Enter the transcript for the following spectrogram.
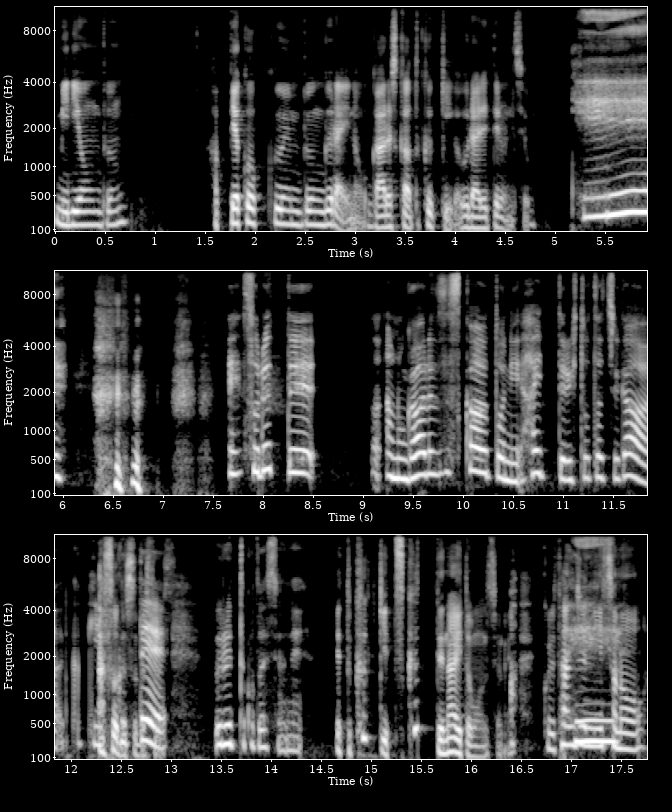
million 分、800億円分ぐらいのガールスカウトクッキーが売られてるんですよ。へえ。え、それって、ああの、ガールズスカウトに入ってる人たちがクッキー作って。売るってことですよね。えっと、クッキー作ってないと思うんですよね。これ単純にその、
